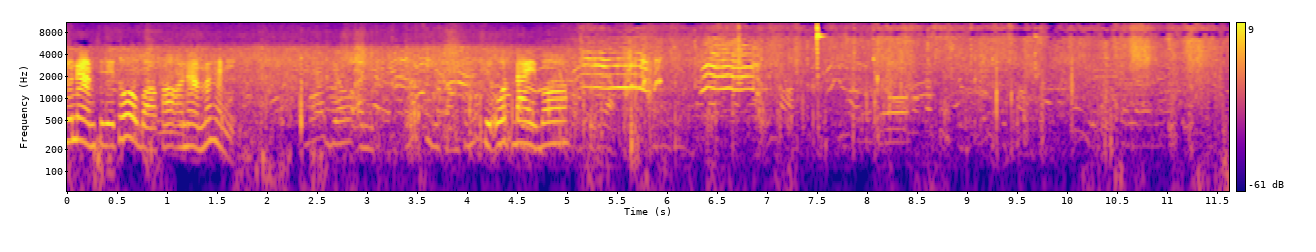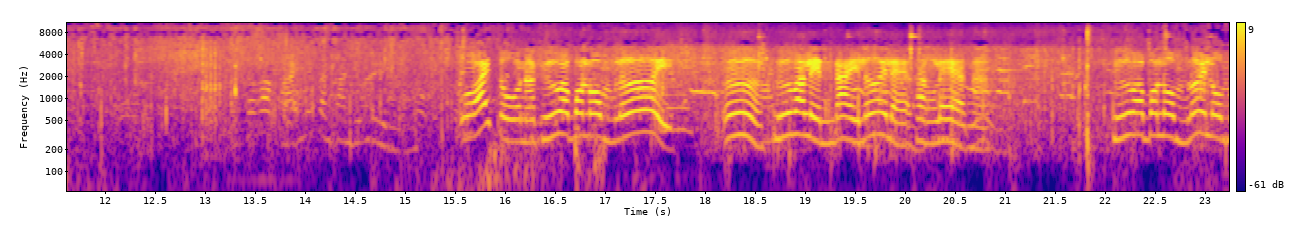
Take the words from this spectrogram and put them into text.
ดีหิวน้ำสิได้โทรบอกเขาเอาน้ำมาให้เดี๋ยวอันสี่สองชั่วโมงสิอดได้บ่ถ้าว่าขายไม่ทันทันยุ่งเลยโอ้ยโตนะถือว่าบ่ลมเลย เออ ถือว่าเล่นได้เลยแหละครั้งแรกนะถือว่าบ่ลมเลยลม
